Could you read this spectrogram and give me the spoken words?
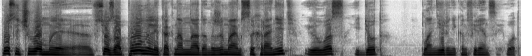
После чего мы э, все заполнили, как нам надо, нажимаем «Сохранить», и у вас идет планирование конференции. Вот.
